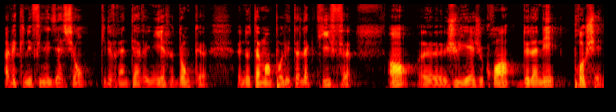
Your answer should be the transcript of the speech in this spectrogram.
avec une finalisation qui devrait intervenir notamment pour l'état de l'actif en juillet, je crois, de l'année prochaine.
